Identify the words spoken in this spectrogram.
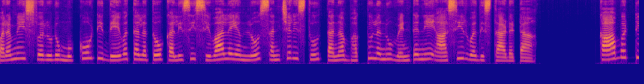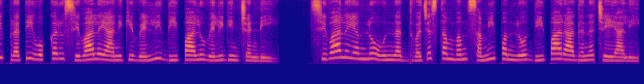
పరమేశ్వరుడు ముక్కోటి దేవతలతో కలిసి శివాలయంలో సంచరిస్తూ తన భక్తులను వెంటనే ఆశీర్వదిస్తాడట. కాబట్టి ప్రతి ఒక్కరు శివాలయానికి వెళ్ళి దీపాలు వెలిగించండి. శివాలయంలో ఉన్న ధ్వజస్తంభం సమీపంలో దీపారాధన చేయాలి.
